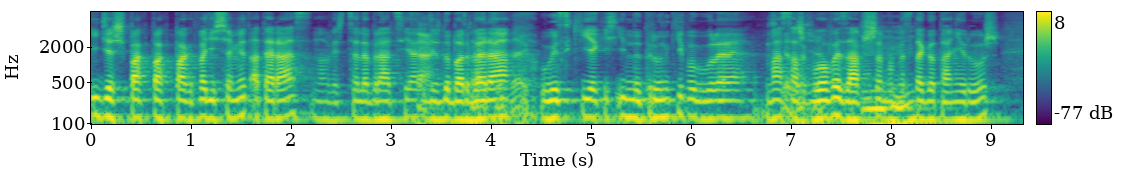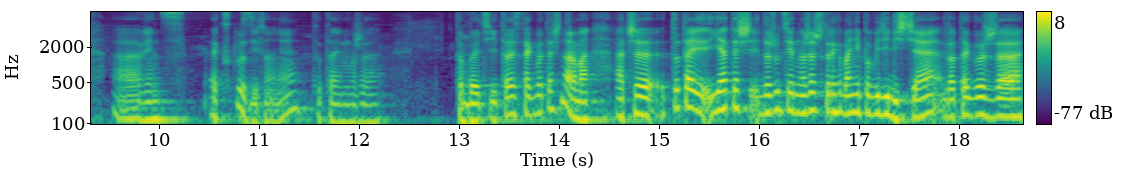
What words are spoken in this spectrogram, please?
Idziesz, pach, pach, pach, 20 minut, a teraz, no wiesz, celebracja, Tak, idziesz do barbera, tak, tak, whisky, jakieś inne trunki w ogóle, masaż głowy zawsze, bo Mhm. bez tego tani róż, a więc ekskluzyw, no nie? Tutaj może to być i to jest jakby też norma. A czy tutaj ja też dorzucę jedną rzecz, której chyba nie powiedzieliście, dlatego że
